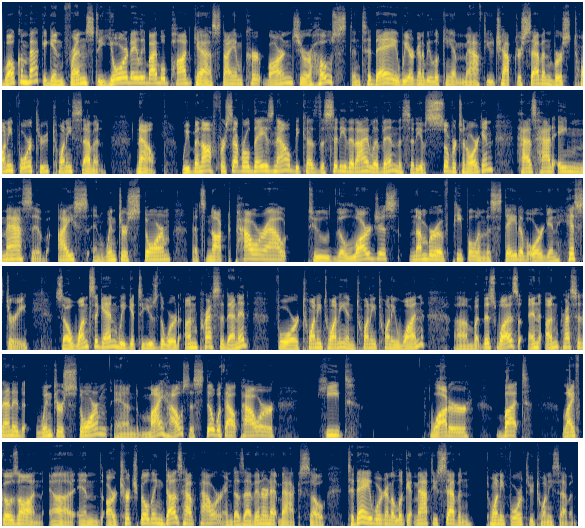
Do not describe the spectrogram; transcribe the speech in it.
Welcome back again, friends, to your Daily Bible Podcast. I am Kurt Barnes, your host, and today we are going to be looking at Matthew chapter 7, verse 24 through 27. Now, we've been off for several days now because the city that I live in, the city of Silverton, Oregon, has had a massive ice and winter storm that's knocked power out to the largest number of people in the state of Oregon history. So, once again, we get to use the word unprecedented for 2020 and 2021. Um, but this was an unprecedented winter storm, and my house is still without power, heat, water, but life goes on. Uh, and our church building does have power and does have internet back. So, today we're going to look at Matthew 7 24 through 27.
